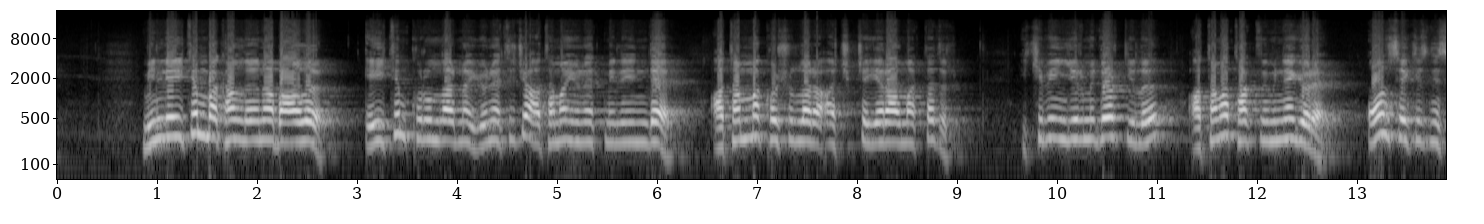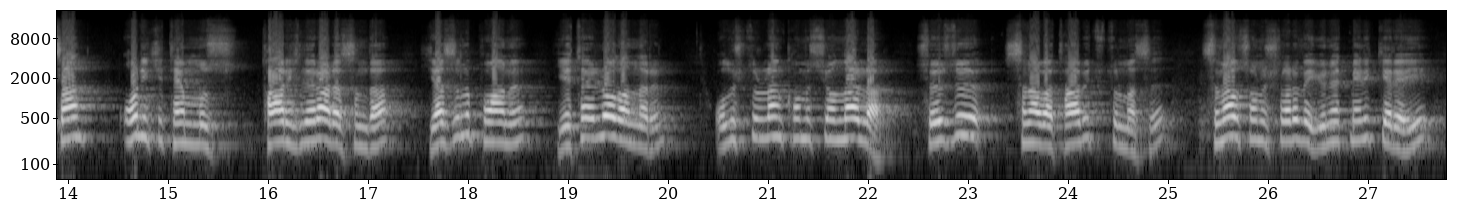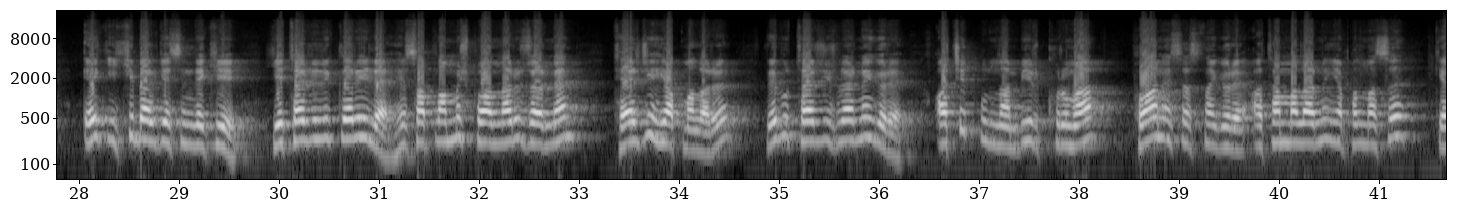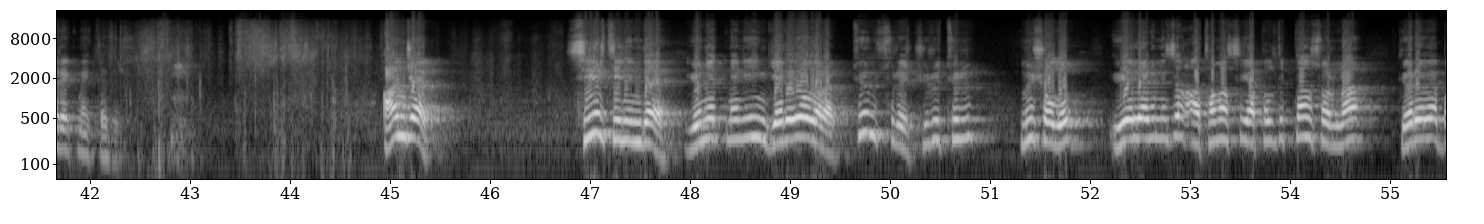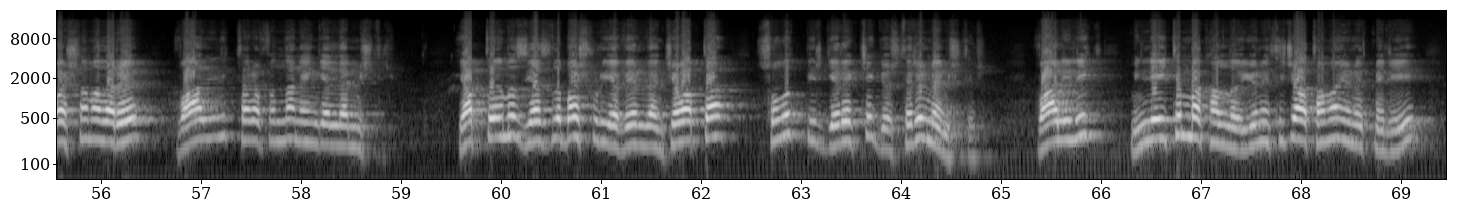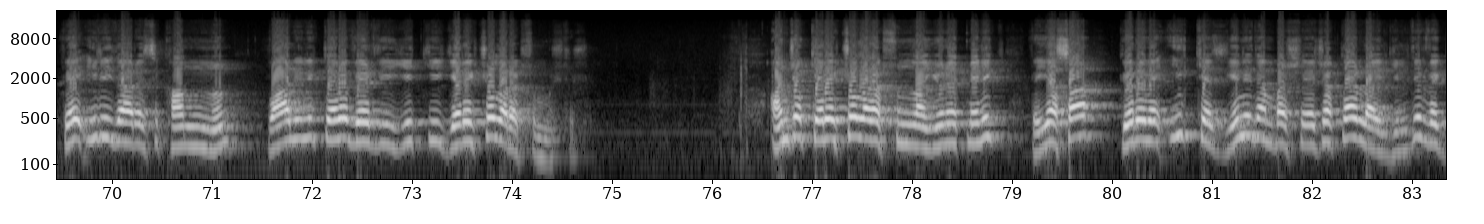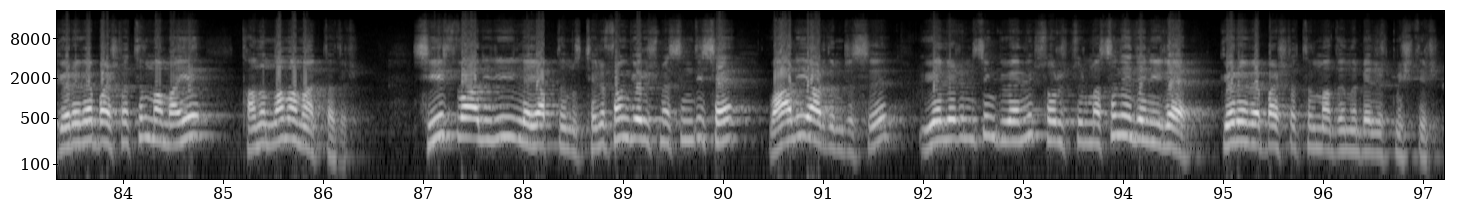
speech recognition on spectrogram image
Milli Eğitim Bakanlığı'na bağlı eğitim kurumlarına yönetici atama yönetmeliğinde atanma koşulları açıkça yer almaktadır. 2024 yılı atama takvimine göre 18 Nisan 12 Temmuz tarihleri arasında yazılı puanı yeterli olanların oluşturulan komisyonlarla sözlü sınava tabi tutulması, sınav sonuçları ve yönetmelik gereği ek 2 belgesindeki yeterlilikleriyle hesaplanmış puanlar üzerinden tercih yapmaları ve bu tercihlerine göre açık bulunan bir kuruma puan esasına göre atanmalarının yapılması gerekmektedir. Ancak Siirt ilinde yönetmeliğin gereği olarak tüm süreç yürütülmüş olup üyelerimizin ataması yapıldıktan sonra göreve başlamaları valilik tarafından engellenmiştir. Yaptığımız yazılı başvuruya verilen cevapta somut bir gerekçe gösterilmemiştir. Valilik, Milli Eğitim Bakanlığı Yönetici Atama Yönetmeliği ve İl İdaresi Kanunu'nun valiliklere verdiği yetkiyi gerekçe olarak sunmuştur. Ancak gerekçe olarak sunulan yönetmelik ve yasa göreve ilk kez yeniden başlayacaklarla ilgilidir ve göreve başlatılmamayı tanımlamamaktadır. Siirt Valiliği ile yaptığımız telefon görüşmesinde ise vali yardımcısı üyelerimizin güvenlik soruşturması nedeniyle göreve başlatılmadığını belirtmiştir.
